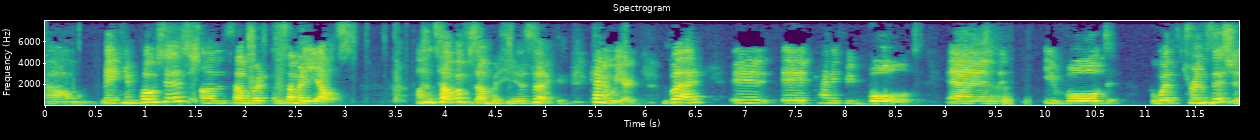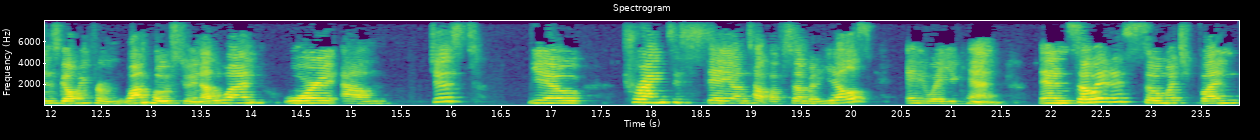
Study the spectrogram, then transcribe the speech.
um, making poses on somebody, on somebody else, on top of somebody. It's like kind of weird, but it it kind of evolved and evolved with transitions going from one pose to another one, or um, just you know trying to stay on top of somebody else any way you can. And so it is so much fun,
